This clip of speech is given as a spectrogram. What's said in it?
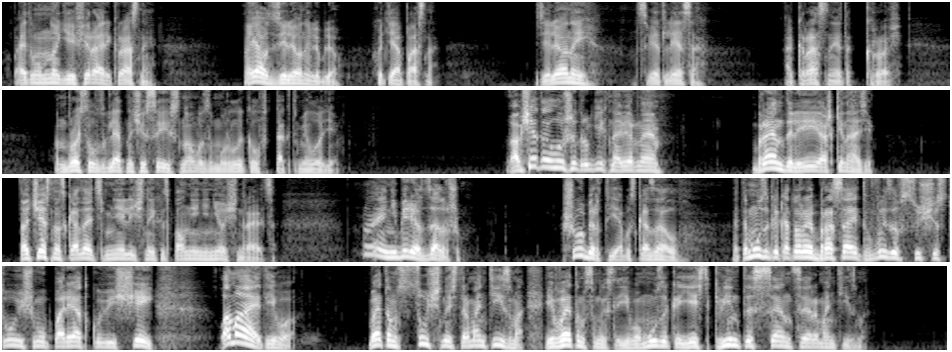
Поэтому многие Феррари красные. Но я вот зеленый люблю, хоть и опасно. Зеленый — цвет леса, а красный — это кровь. Он бросил взгляд на часы и снова замурлыкал в такт мелодии. Вообще-то лучше других, наверное, Брендели и Ашкенази. Но, честно сказать, мне лично их исполнение не очень нравится. Ну, и не берет за душу. Шуберт, я бы сказал, это музыка, которая бросает вызов существующему порядку вещей, ломает его. В этом сущность романтизма, и в этом смысле его музыка есть квинтэссенция романтизма.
